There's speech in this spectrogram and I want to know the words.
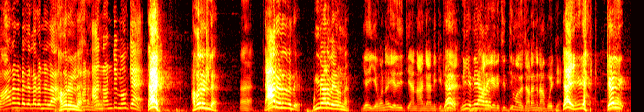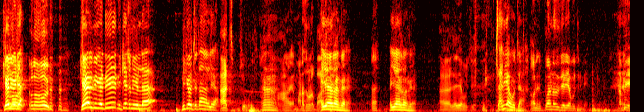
வானங்கட்ட செல்லக்கண்ணு இல்ல அவரும் இல்ல ஆ, நொண்டி மூக்கேன். ஏய் அவரும் இல்ல யார் எழுதுனது? உண்மையான பெயர் என்ன? ஏய் எவனோ எழுதிட்டியா? நாங்க அன்னைக்கு நீ எங்க சித்தி மக சடங்கு நான் போயிட்டேன். ஏய் கேள்வி கேள்வி? கேள்வி கேட்டு நிக்க சொன்னீங்கல்ல? நிக்க வச்சுட்டான் இல்லையா? மனசுல பா- ஐயாயிரங்க? ஐயாயிரங்க சரியா போச்சு. சரியா போச்சா? அவனுக்கு இப்போ என்னது சரியா போச்சுன்னு தம்பி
